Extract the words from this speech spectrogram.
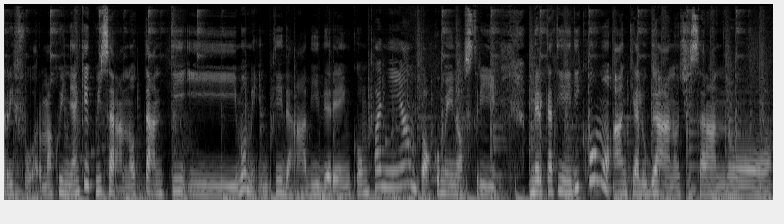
Riforma. Quindi anche qui saranno tanti i momenti da vivere in compagnia, un po' come i nostri mercatini di Como, anche a Lugano ci saranno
